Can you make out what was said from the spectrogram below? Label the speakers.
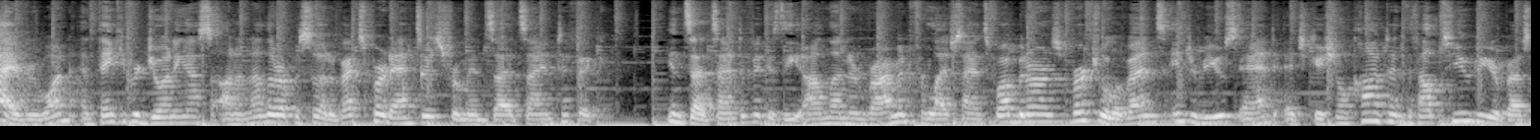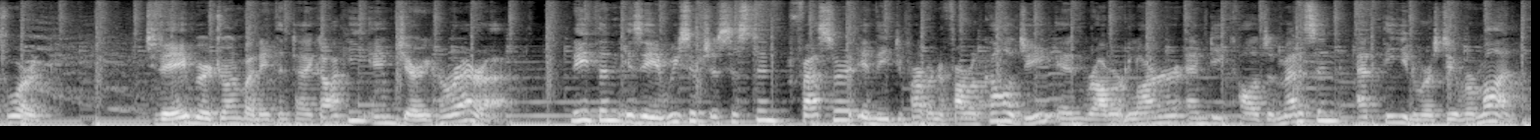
Speaker 1: Hi, everyone, and thank you for joining us on another episode of Expert Answers from Inside Scientific. Inside Scientific is the online environment for life science webinars, virtual events, interviews, and educational content that helps you do your best work. Today, we are joined by Nathan Tykocki and Jerry Herrera. Nathan is a research assistant professor in the Department of Pharmacology in Robert Larner MD College of Medicine at the University of Vermont.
